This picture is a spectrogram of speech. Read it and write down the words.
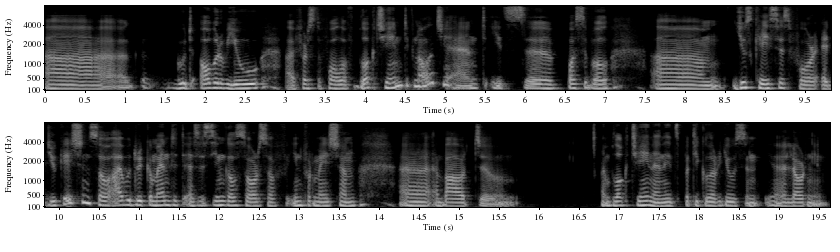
uh, good overview, uh, first of all, of blockchain technology and its possible um, use cases for education. So I would recommend it as a single source of information uh, about um, blockchain and its particular use in uh, learning.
